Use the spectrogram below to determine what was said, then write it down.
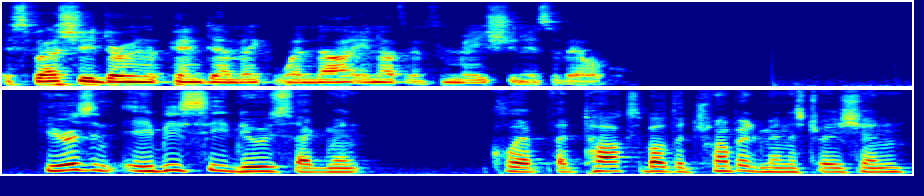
especially during the pandemic when not enough information is available. Here's an ABC News segment clip that talks about the Trump administration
